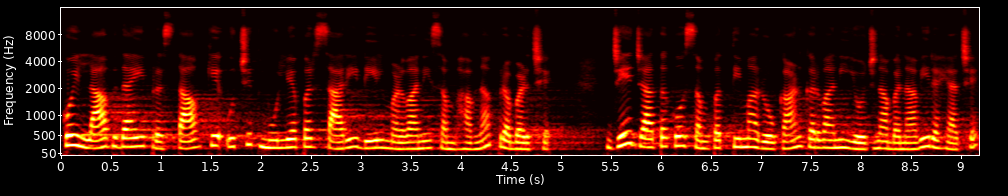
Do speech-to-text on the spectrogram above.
કોઈ લાભદાયી પ્રસ્તાવ કે ઉચિત મૂલ્ય પર સારી ડીલ મળવાની સંભાવના પ્રબળ છે. જે જાતકો સંપત્તિમાં રોકાણ કરવાની યોજના બનાવી રહ્યા છે,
